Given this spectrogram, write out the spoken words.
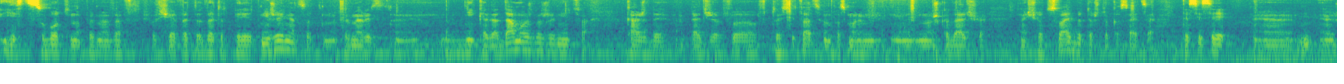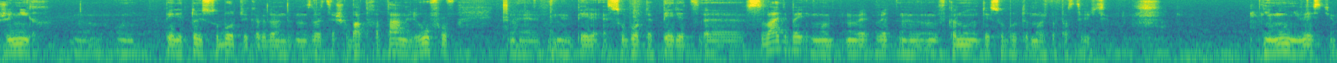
есть суббота, например, да, вообще в этот, в этот период не женятся, там, например, есть э, дни, когда да, можно жениться, каждый, опять же, в, в той ситуации, мы посмотрим немножко дальше насчет свадьбы, то, что касается. То есть, если э, жених э, он перед той субботой, когда он называется Шаббат Хатан или Уфруф, э, суббота перед свадьбой, ему в канун этой субботы можно постричься. Ему, невесте.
